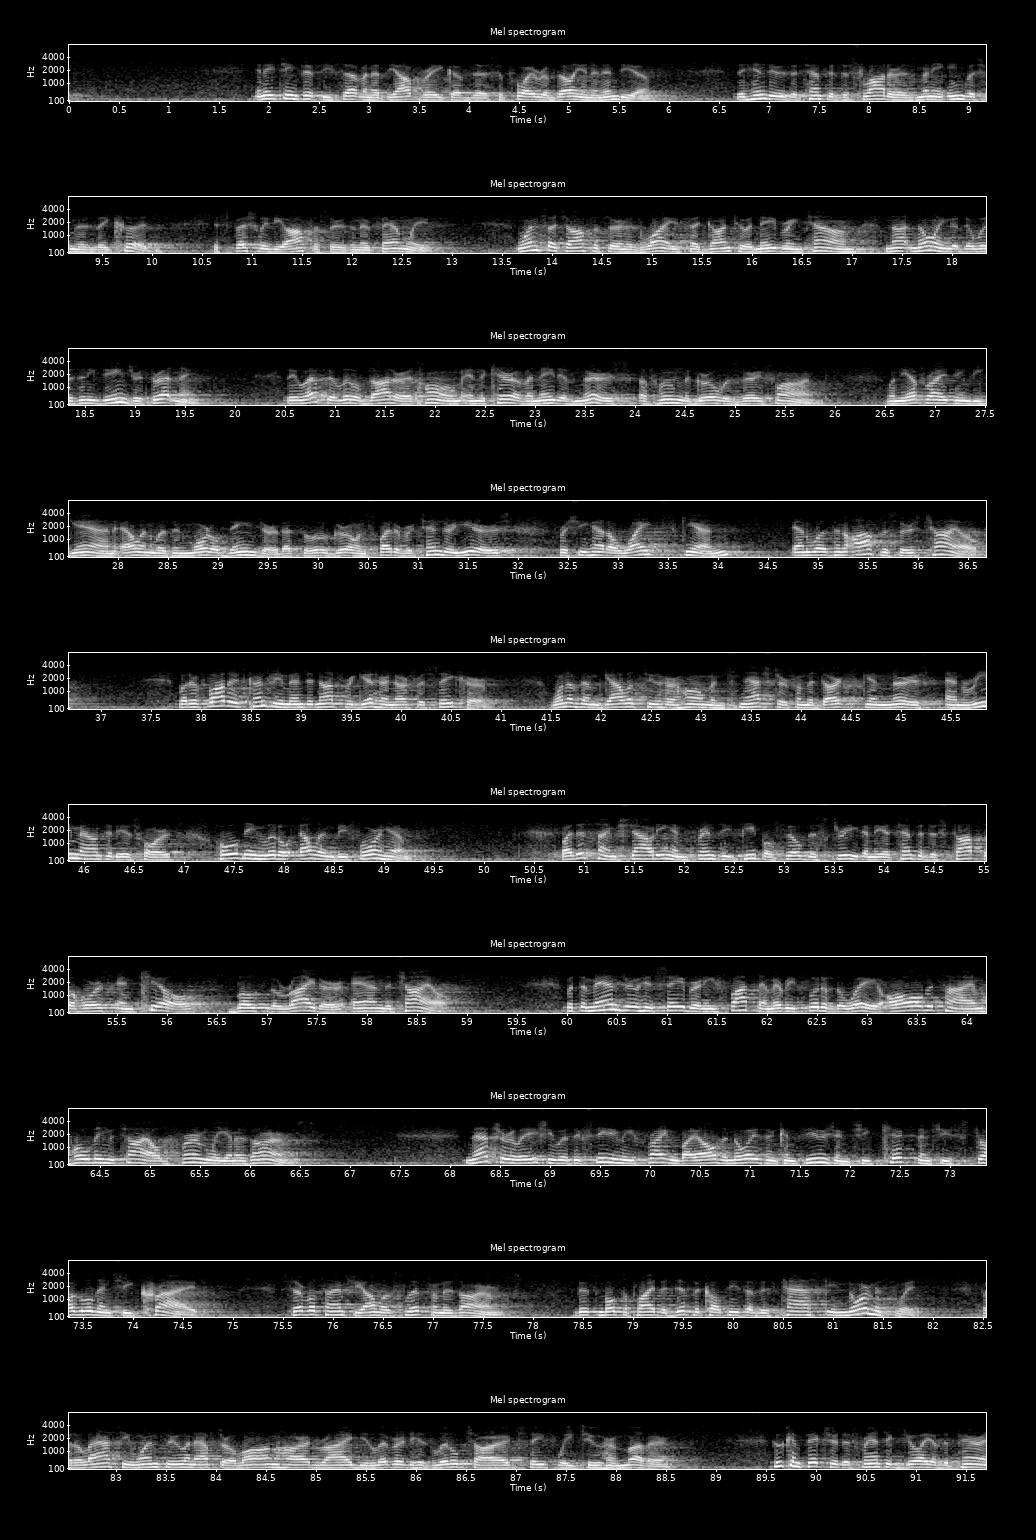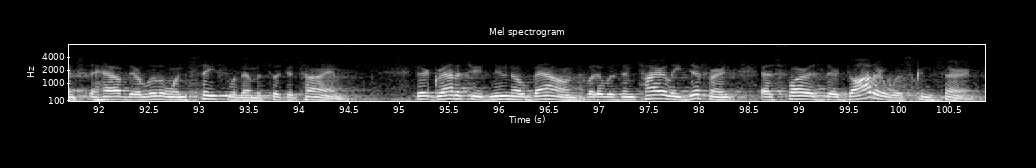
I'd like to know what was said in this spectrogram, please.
In 1857, at the outbreak of the Sepoy Rebellion in India, the Hindus attempted to slaughter as many Englishmen as they could, especially the officers and their families. One such officer and his wife had gone to a neighboring town not knowing that there was any danger threatening. They left their little daughter at home in the care of a native nurse of whom the girl was very fond. When the uprising began, Ellen was in mortal danger, that's the little girl, in spite of her tender years, for she had a white skin and was an officer's child. But her father's countrymen did not forget her nor forsake her. One of them galloped to her home and snatched her from the dark-skinned nurse and remounted his horse, holding little Ellen before him. By this time, shouting and frenzied people filled the street, and they attempted to stop the horse and kill both the rider and the child. But the man drew his saber and he fought them every foot of the way, all the time holding the child firmly in his arms. Naturally, she was exceedingly frightened by all the noise and confusion. She kicked and she struggled and she cried. Several times she almost slipped from his arms. This multiplied the difficulties of his task enormously. But alas, he won through and after a long, hard ride delivered his little charge safely to her mother. Who can picture the frantic joy of the parents to have their little one safe with them at such a time? Their gratitude knew no bounds, but it was entirely different as far as their daughter was concerned.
